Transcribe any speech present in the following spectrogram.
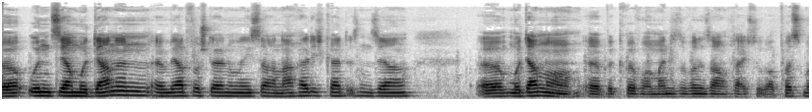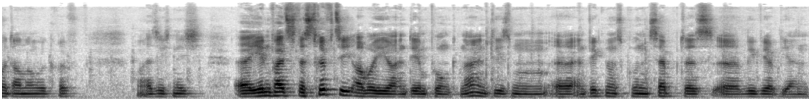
und sehr modernen Wertvorstellungen, wenn ich sage, Nachhaltigkeit ist ein sehr äh, moderner äh, Begriff, und manche würden sagen, vielleicht sogar postmoderner Begriff, weiß ich nicht. Äh, jedenfalls, das trifft sich aber hier in dem Punkt, ne, in diesem äh, Entwicklungskonzept des äh, Vivir Bien.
